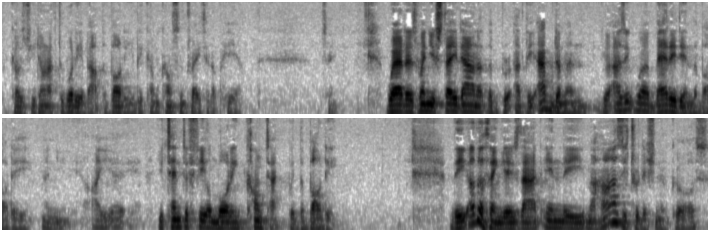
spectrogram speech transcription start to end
because you don't have to worry about the body, you become concentrated up here. See? Whereas when you stay down at the, at the abdomen, you're as it were buried in the body, and you, I, uh, you tend to feel more in contact with the body. The other thing is that in the Mahasi tradition, of course,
